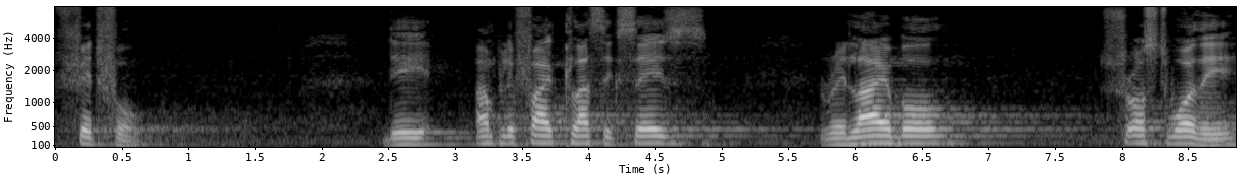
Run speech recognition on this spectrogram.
faithful. The Amplified Classic says, reliable, trustworthy,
